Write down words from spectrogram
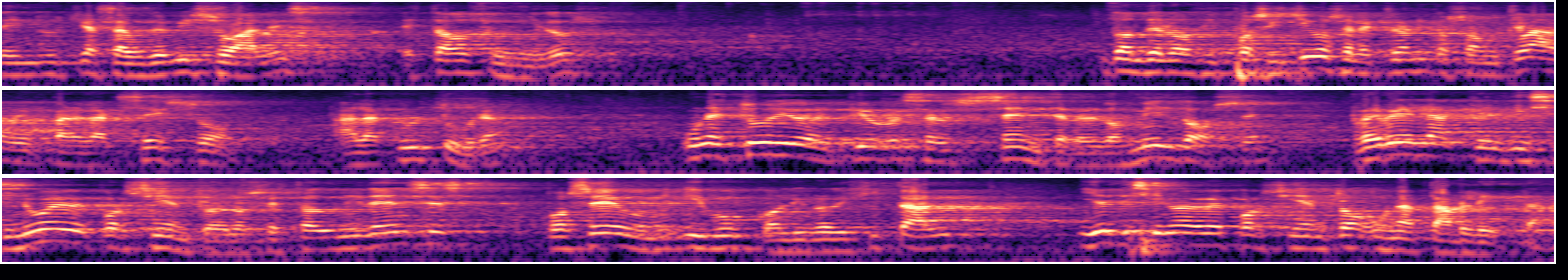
de industrias audiovisuales, Estados Unidos, donde los dispositivos electrónicos son clave para el acceso a la cultura, un estudio del Pew Research Center de 2012 revela que el 19% de los estadounidenses posee un ebook o libro digital y el 19% una tableta.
